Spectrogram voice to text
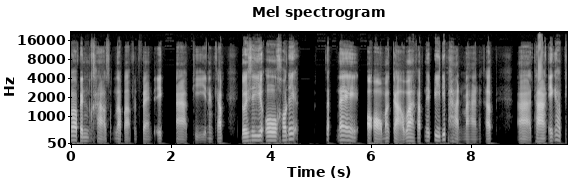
ก็เป็นข่าวสำหรับแฟนๆ XRP นะครับ โดย CEO เขาได้ได้ออกออกมากล่าวว่าครับในปีที่ผ่านมานะครับทาง XRP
